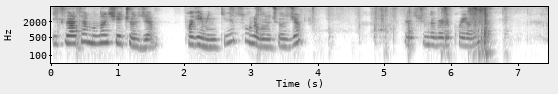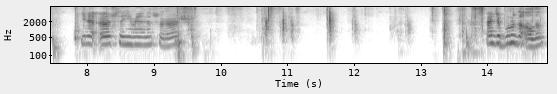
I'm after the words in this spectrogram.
İlk zaten bundan şey çözeceğim. Pagem'inkini sonra bunu çözeceğim. Evet şunu da böyle koyalım. Yine ÖSYM'ye ne sorar? Bence bunu da alın.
